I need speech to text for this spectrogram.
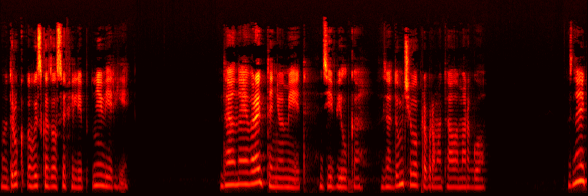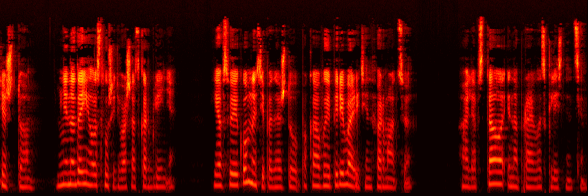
Вдруг высказался Филипп. Не верь ей. Да она и врать-то не умеет, дебилка. Задумчиво пробормотала Марго. «Знаете что? Мне надоело слушать ваши оскорбления. Я в своей комнате подожду, пока вы переварите информацию». Аля встала и направилась к лестнице.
